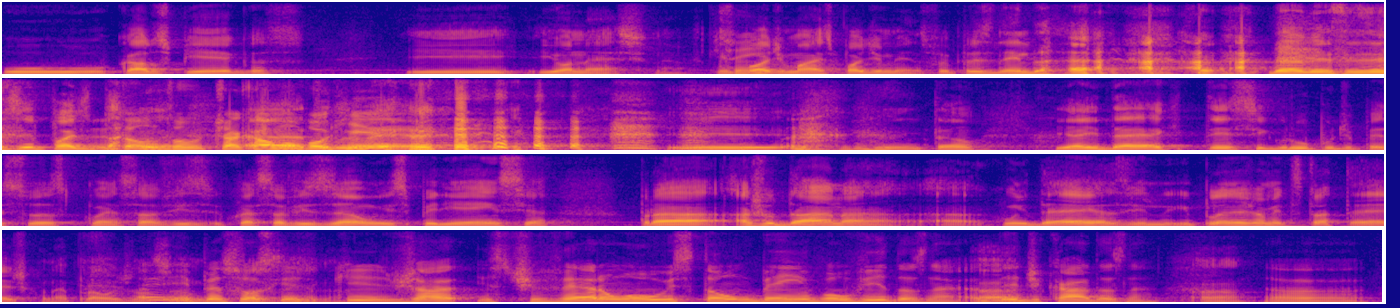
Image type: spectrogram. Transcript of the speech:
o Carlos Piegas e, e Onésio. Né? Quem Sim. pode mais, pode menos. Foi presidente da, da BCCC, pode estar... Então tu te acalma é, um pouquinho. e, então, e a ideia é que ter esse grupo de pessoas com essa, com essa visão e experiência para ajudar na, a, com ideias e, e, planejamento estratégico, né, para onde nós e, vamos. E pessoas fazer, que, né? que já estiveram ou estão bem envolvidas, né, ah. dedicadas, né. Ah. Uh,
